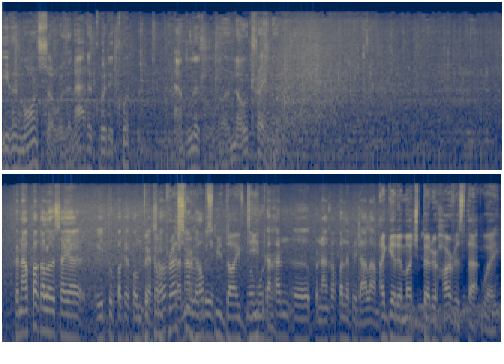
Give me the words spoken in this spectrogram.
even more so with inadequate equipment and little or no training. Kenapa kalau saya itu pakai The kompresor? compressor Karena helps lebih me dive deeper. memudahkan eh, penangkapan lebih dalam. I get a much better harvest that way.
